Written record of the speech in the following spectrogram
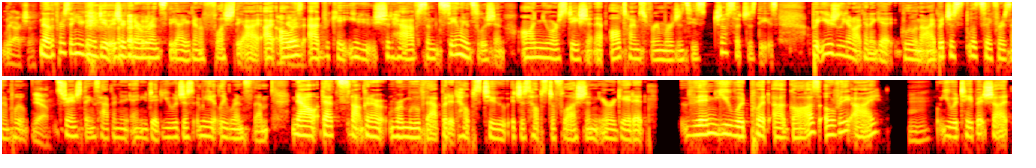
reaction. No, the first thing you're going to do is you're going to rinse the eye. You're going to flush the eye. I always advocate you should have some saline solution on your station at all times for emergencies, just such as these. But usually you're not going to get glue in the eye. But just let's say, for example, Yeah. strange things happen and, and you did, you would just immediately rinse them. Now, that's not going to remove that, but it helps to, it just helps to flush and irrigate it. Then you would put a gauze over the eye. Mm-hmm. You would tape it shut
